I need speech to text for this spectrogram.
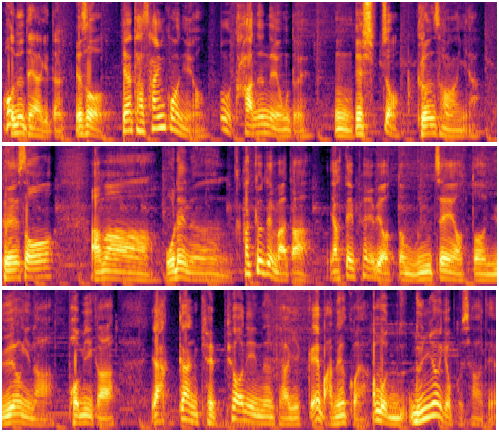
어느 대학이든. 그래서 그냥 다 상위권이에요. 어, 다 아는 내용들. 응, 쉽죠? 그런 상황이야. 그래서 아마 올해는 학교들마다 약대 편입의 어떤 문제의 어떤 유형이나 범위가 약간 개편이 있는 대학이 꽤 많을 거야. 한번 눈- 눈여겨 보셔야 돼요.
